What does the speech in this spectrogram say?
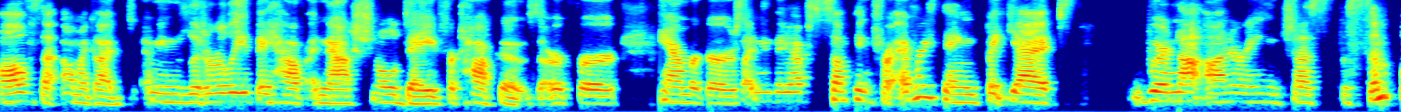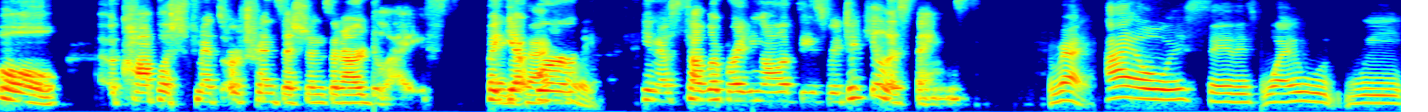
all of that. Oh my God. I mean, literally, they have a national day for tacos or for hamburgers. I mean, they have something for everything, but yet we're not honoring just the simple accomplishments or transitions in our life. But exactly. yet we're, you know, celebrating all of these ridiculous things. Right. I always say this why would we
